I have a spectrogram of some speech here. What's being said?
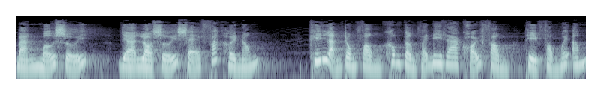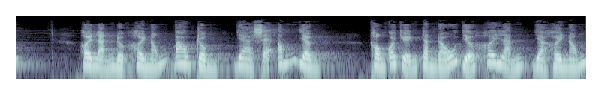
bạn mở sưởi và lò sưởi sẽ phát hơi nóng. Khí lạnh trong phòng không cần phải đi ra khỏi phòng thì phòng mới ấm. Hơi lạnh được hơi nóng bao trùm và sẽ ấm dần. Không có chuyện tranh đấu giữa hơi lạnh và hơi nóng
